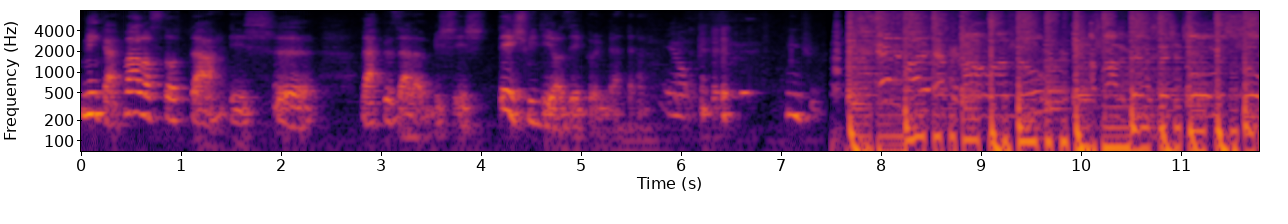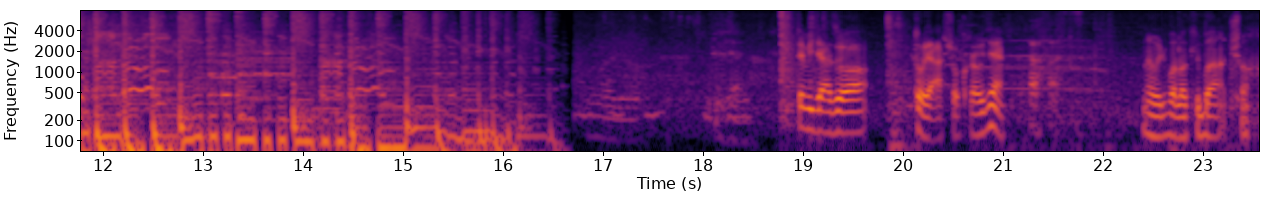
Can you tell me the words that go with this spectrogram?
minket választottál, és ö, legközelebb is, és te is vigyél az én. Jó. Nincs. Te vigyázol a tojásokra, ugye? Nehogy valaki bántsa.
